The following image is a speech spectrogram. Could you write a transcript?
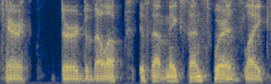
character developed, if that makes sense, where Mhm. it's like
